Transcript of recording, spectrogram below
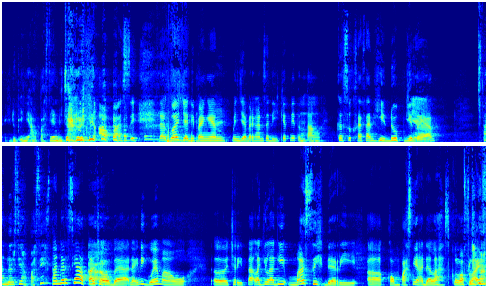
hidup ini apa sih yang dicari? Apa sih? Nah gue jadi pengen menjabarkan sedikit nih tentang kesuksesan hidup gitu Iya. ya. Standar siapa sih? Standar siapa Ah. coba? Nah ini gue mau eh, cerita. Lagi-lagi masih dari eh, kompasnya adalah School of Life.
